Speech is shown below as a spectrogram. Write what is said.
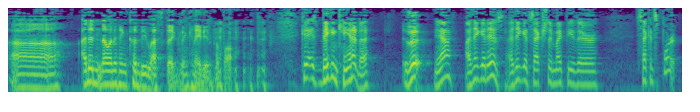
Uh, I didn't know anything could be less big than Canadian football. It's big in Canada. Is it? Yeah, I think it is. I think it's actually might be their second sport,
